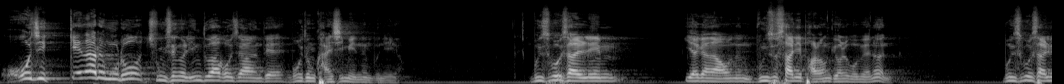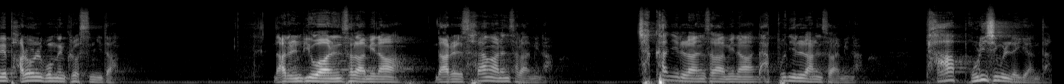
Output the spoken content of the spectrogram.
오직 깨달음으로 중생을 인도하고자 하는데 모든 관심이 있는 분이에요. 문수보살님 이야기가 나오는 문수사리 발언경을 보면은 문수보살님의 발언을 보면 그렇습니다. 나를 미워하는 사람이나 나를 사랑하는 사람이나 착한 일을 하는 사람이나 나쁜 일을 하는 사람이나 다 보리심을 내게 한다.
